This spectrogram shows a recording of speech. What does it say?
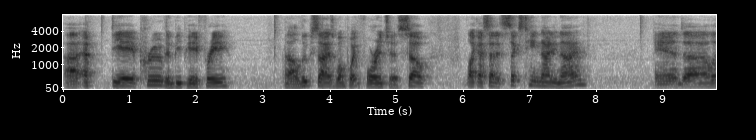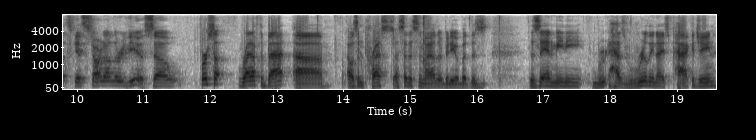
uh, FDA approved and BPA free, uh, loop size 1.4 inches. So, like I said, it's $16.99. And uh, let's get started on the review. So First, up, right off the bat, uh, I was impressed. I said this in my other video, but the Zanmini has really nice packaging.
